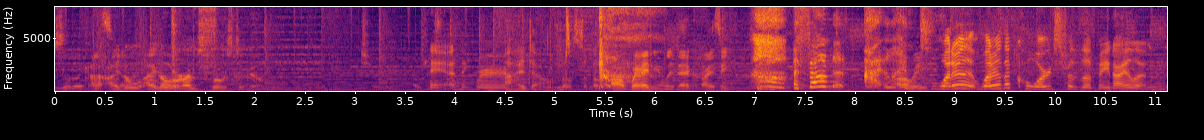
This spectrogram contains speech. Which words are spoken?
So like I, I know I know where I'm supposed to go. Okay, I think we're I don't. close to. Oh, we're nearly there, crazy. I found an Are we? island. What are what are the coords for the main island?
